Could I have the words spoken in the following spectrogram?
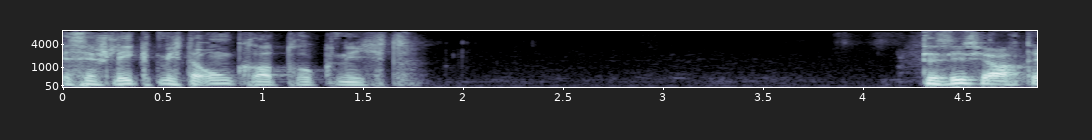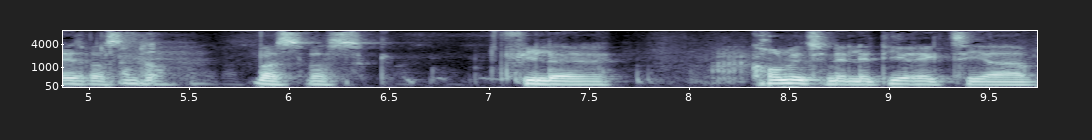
es erschlägt mich der Unkrautdruck nicht. Das ist ja auch das, was, was, was viele konventionelle Direktseher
